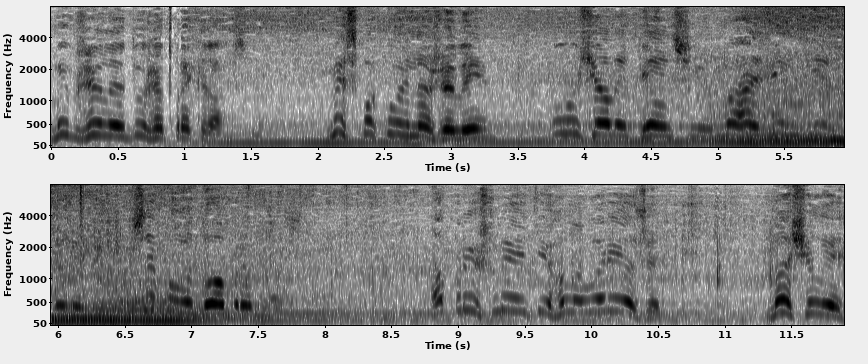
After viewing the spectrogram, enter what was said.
ми б жили дуже прекрасно. Ми спокійно жили, отримали пенсію, в магазин їздили, все було добре в нас. А прийшли ті головорези, почали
